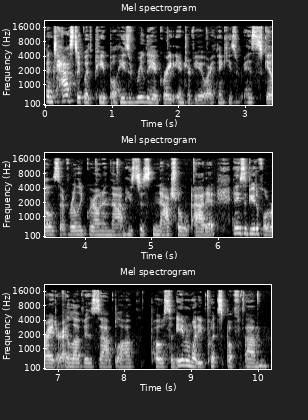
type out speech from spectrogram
fantastic with people. He's really a great interviewer. I think he's his skills have really grown in that. He's just natural at it, and he's a beautiful writer. I love his uh, blog posts and even what he puts. Um,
